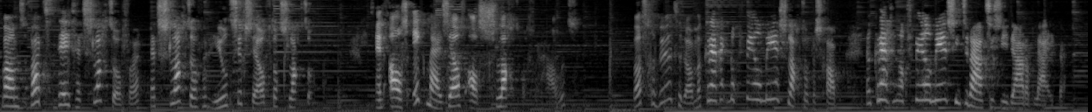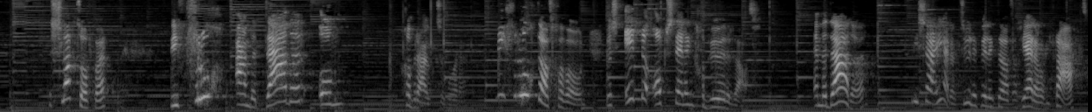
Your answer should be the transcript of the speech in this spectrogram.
Want wat deed het slachtoffer? Het slachtoffer hield zichzelf tot slachtoffer. En als ik mijzelf als slachtoffer wat gebeurt er dan? Dan krijg ik nog veel meer slachtofferschap. Dan krijg ik nog veel meer situaties die daarop lijken. De slachtoffer die vroeg aan de dader om gebruikt te worden. Die vroeg dat gewoon. Dus in de opstelling gebeurde dat. En de dader, die zei, ja natuurlijk wil ik dat. Als jij daarom vraagt,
